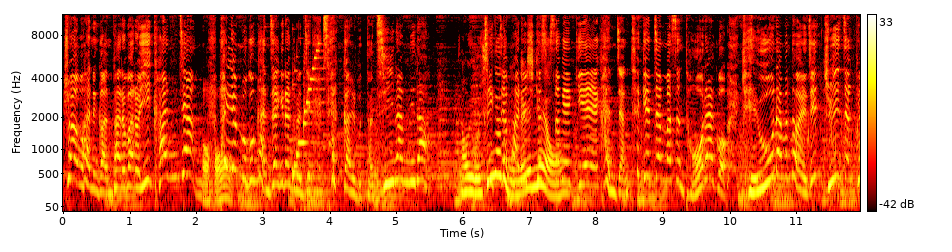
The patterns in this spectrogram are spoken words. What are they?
좌우하는 건 바로바로 이 간장. 어허. 8년 묵은 간장이라 그런지 색깔부터 진합니다. 아 이건 직접 못 발효시켜 내겠네요. 숙성했기에 간장 특유의 짠맛은 덜하고 개운함은 더해진 주인장표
